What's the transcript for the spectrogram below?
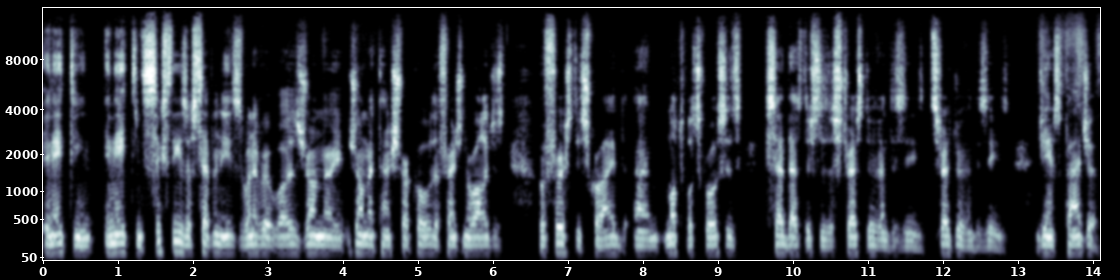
in 18 in 1860s or 70s, whenever it was, Jean Marie Jean Martin Charcot, the French neurologist, who first described um, multiple sclerosis, said that this is a stress-driven disease. Stress-driven disease. James Paget,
